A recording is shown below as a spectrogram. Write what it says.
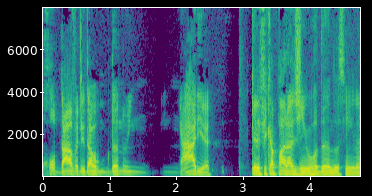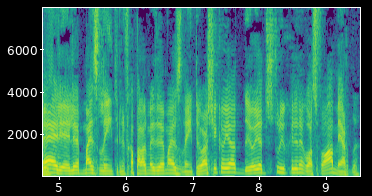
rodava, ele dava dano em, em área. Que ele fica paradinho rodando assim, né? É, ele, ele é mais lento, ele não fica parado, mas ele é mais lento. Eu achei que eu ia, eu ia destruir aquele negócio, foi uma merda.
